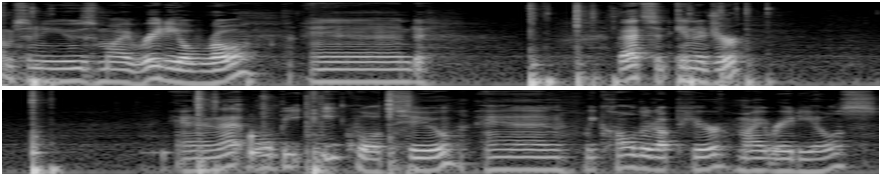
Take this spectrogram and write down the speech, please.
I'm just going to use my radio row and that's an integer. And that will be equal to and we called it up here my radios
